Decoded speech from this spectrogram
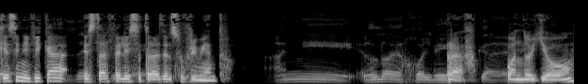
¿Qué significa estar feliz a través del sufrimiento? cuando yo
